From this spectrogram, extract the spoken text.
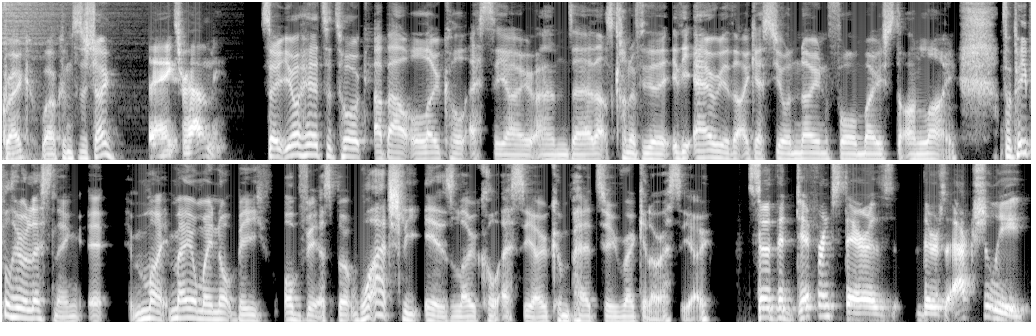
Greg, welcome to the show. Thanks for having me. So you're here to talk about local SEO, and uh, that's kind of the the area that I guess you're known for most online. For people who are listening, it, it might may or may not be obvious, but what actually is local SEO compared to regular SEO? So the difference there is there's actually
